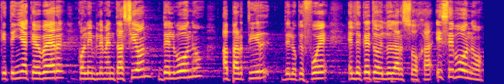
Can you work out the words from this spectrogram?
que tenía que ver con la implementación del bono a partir de lo que fue el decreto del dólar soja. Ese bono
